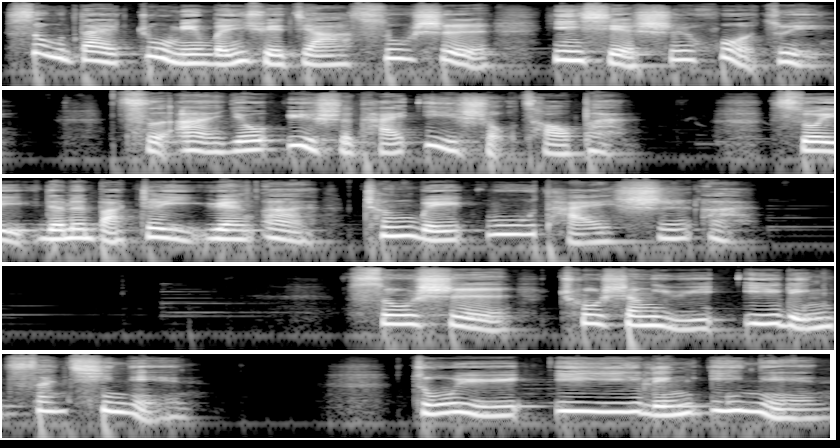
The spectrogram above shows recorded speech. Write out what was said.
宋代著名文学家苏轼因写诗获罪，此案由御史台一手操办，所以人们把这一冤案称为乌台诗案。苏轼出生于一零三七年，卒于一一零一年。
